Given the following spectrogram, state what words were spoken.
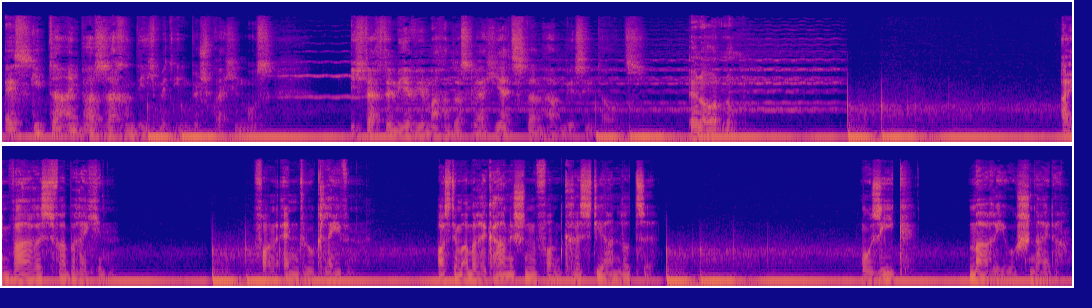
Es gibt da ein paar Sachen, die ich mit Ihnen besprechen muss. Ich dachte mir, wir machen das gleich jetzt, dann haben wir es hinter uns. In Ordnung. Ein wahres Verbrechen von Andrew Clavin aus dem amerikanischen von Christian Lutze. Musik Mario Schneider.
